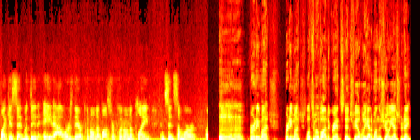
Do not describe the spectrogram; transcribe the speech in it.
Like I said, within eight hours, they're put on a bus or put on a plane and sent somewhere Mm-hmm. Pretty much. Pretty much. Let's move on to Grant Stinchfield. We had him on the show yesterday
